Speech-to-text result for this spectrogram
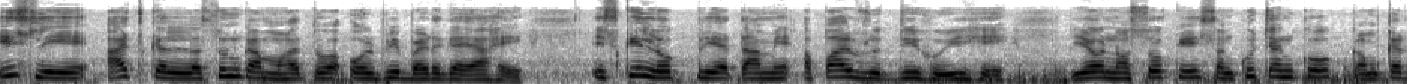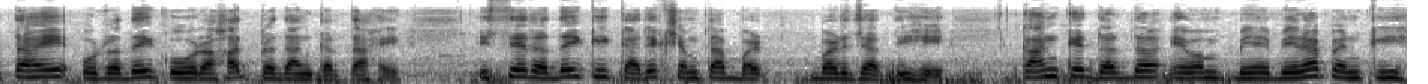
इसलिए आजकल लहसुन का महत्व और भी बढ़ गया है। इसकी लोकप्रियता में अपार वृद्धि हुई है। यह नसों के संकुचन को कम करता है और हृदय को राहत प्रदान करता है। इससे हृदय की कार्यक्षमता बढ़ बढ़ जाती है। कान के दर्द एवं बे, बेरापन की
